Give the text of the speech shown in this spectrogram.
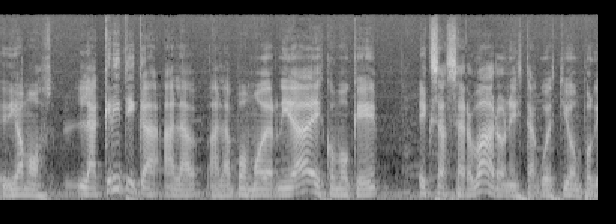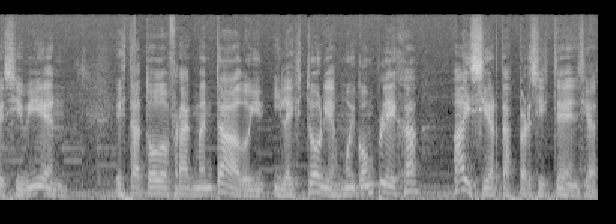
Digamos, la crítica a la, a la posmodernidad es como que exacerbaron esta cuestión, porque si bien está todo fragmentado y la historia es muy compleja, hay ciertas persistencias.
